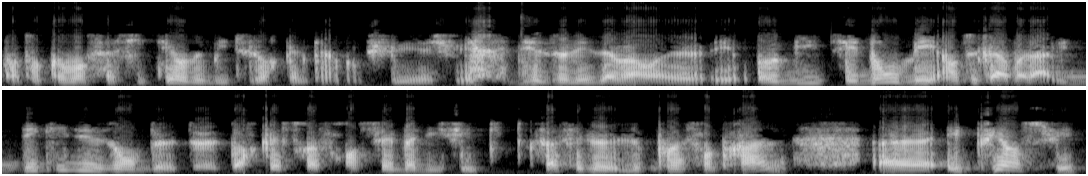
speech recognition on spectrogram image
Quand on commence à citer, on oublie toujours quelqu'un. Donc je suis, je suis désolé d'avoir euh, omis ces noms, mais en tout cas voilà, une déclinaison de, d'orchestres français magnifique. Ça c'est le, le, point central. Euh, et puis ensuite,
